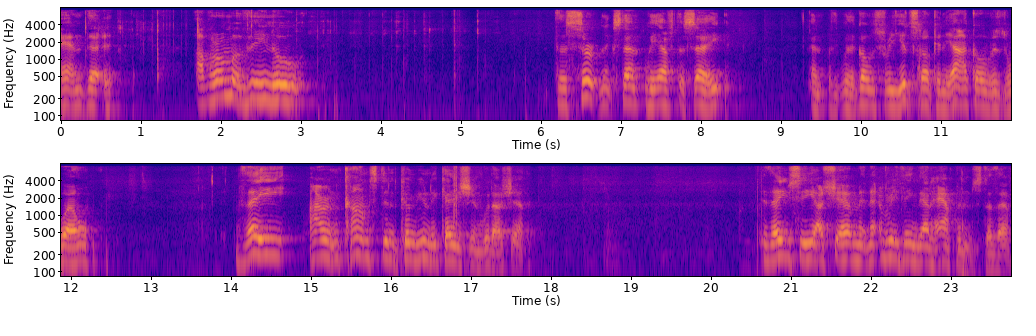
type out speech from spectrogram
And uh, Avram Avinu, to a certain extent, we have to say, and it goes for Yitzchak and Yaakov as well, they are in constant communication with Hashem. They see Hashem in everything that happens to them.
